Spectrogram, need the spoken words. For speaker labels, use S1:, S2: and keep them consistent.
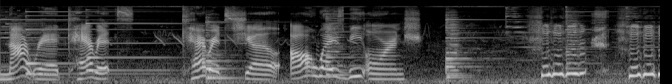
S1: are not red carrots. Carrots shall always be orange.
